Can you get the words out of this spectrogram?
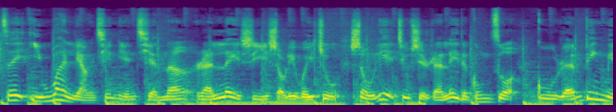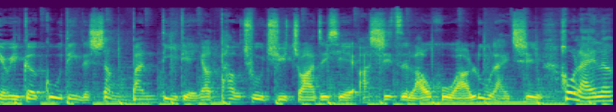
在一万两千年前呢，人类是以狩猎为主，狩猎就是人类的工作。古人并没有一个固定的上班地点，要到处去抓这些啊狮子、老虎啊鹿来吃。后来呢，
